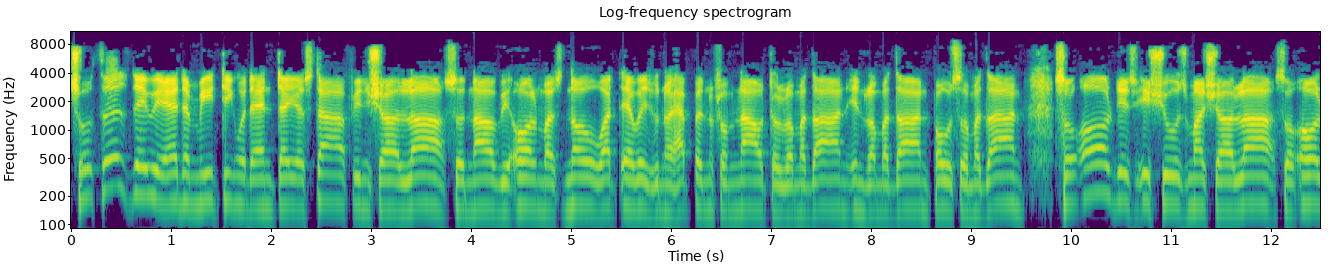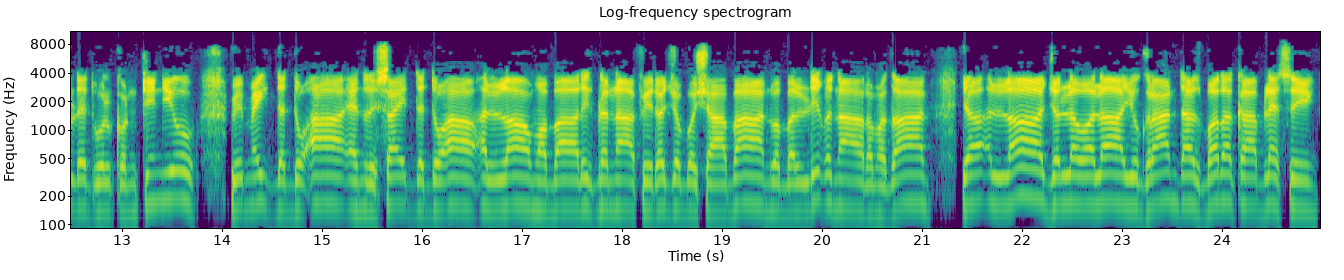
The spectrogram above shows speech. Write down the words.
So Thursday we had a meeting with the entire staff, inshallah. So now we all must know whatever is going to happen from now till Ramadan, in Ramadan, post Ramadan. So all these issues, mashallah, so all that will continue. We make the dua and recite the dua. Allahumma barik lana fi Rajab wa Sha'ban wa ballighna Ramadan. Ya Allah, Jalla wala, you grant us barakah, blessing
